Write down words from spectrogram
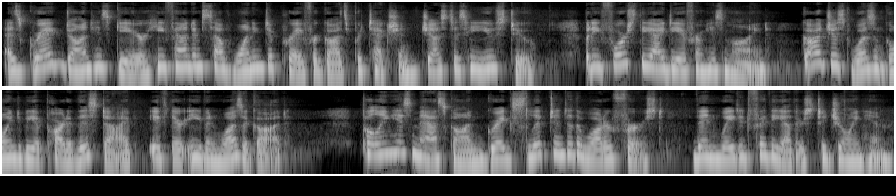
As Greg donned his gear, he found himself wanting to pray for God's protection, just as he used to. But he forced the idea from his mind. God just wasn't going to be a part of this dive, if there even was a God. Pulling his mask on, Greg slipped into the water first, then waited for the others to join him.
